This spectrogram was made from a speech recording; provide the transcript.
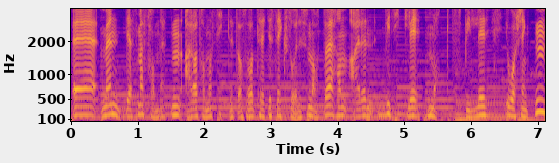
Eh, Men det som er sannheten, er at han har sittet altså 36 år i Senatet. Han er en virkelig maktspiller i Washington.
